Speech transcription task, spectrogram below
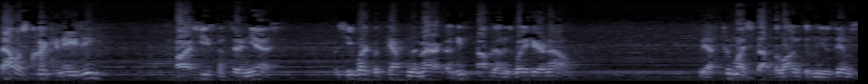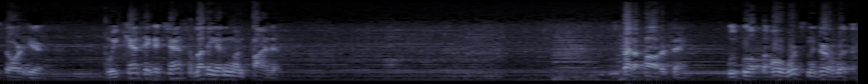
That was quick and easy. As far as she's concerned, yes. But she worked with Captain America, and he's probably on his way here now. We have too much stuff belonging to the museum stored here. And we can't take a chance of letting anyone find it. Spread a powder thing. We'll blow up the whole works and the girl with it.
